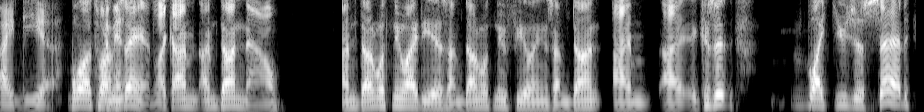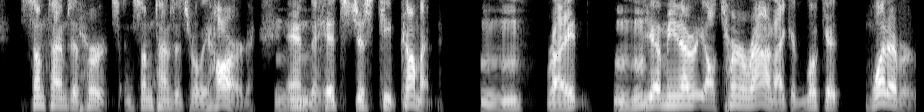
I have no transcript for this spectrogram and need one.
idea. Well, that's what I am mean- saying. Like I'm I'm done now. I'm done with new ideas. I'm done with new feelings. I'm done. I'm I because it like you just said, sometimes it hurts and sometimes it's really hard. And the hits just keep coming, mm-hmm. right? Mm-hmm. Yeah, I mean, I'll turn around. I could look at whatever,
